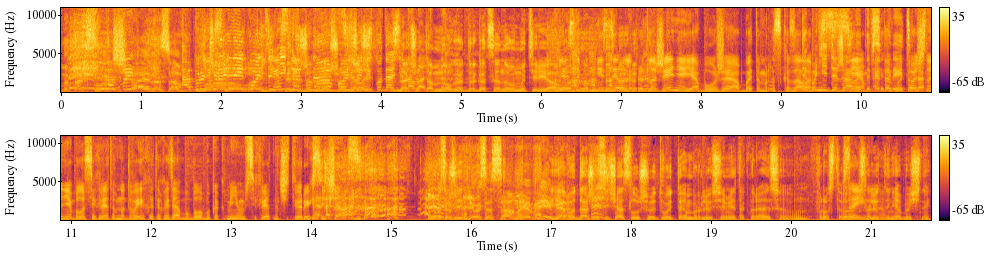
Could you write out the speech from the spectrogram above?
Ну так случайно совпало. Обручальные кольца Это никогда больше никуда не значит, там много драгоценного материала. Если бы мне сделали предложение, я бы уже об этом рассказала Ты бы не держала это в бы секрете, да? точно не было секретом на двоих, это хотя бы было бы как минимум секрет на четверых сейчас. Люся, самое время. Я вот даже сейчас слушаю твой тембр, Люся, мне так нравится. Он просто Взаимно. абсолютно необычный.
